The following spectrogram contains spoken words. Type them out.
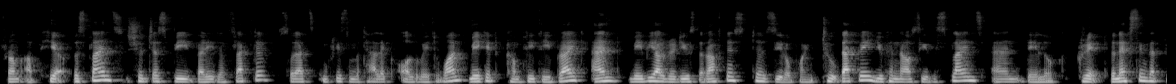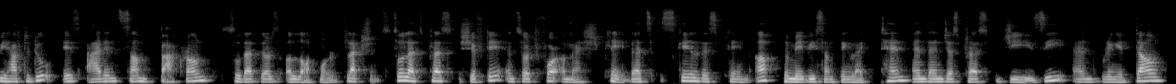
from up here. The splines should just be very reflective. So let's increase the metallic all the way to 1, make it completely bright, and maybe I'll reduce the roughness to 0.2. That way you can now see the splines and they look great. The next thing that we have to do is add in some background so that there's a lot more reflections. So let's press Shift A and search for a mesh plane. Let's scale this plane up to maybe something like 10 and then just press GZ and bring it down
